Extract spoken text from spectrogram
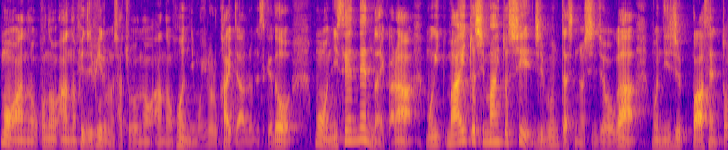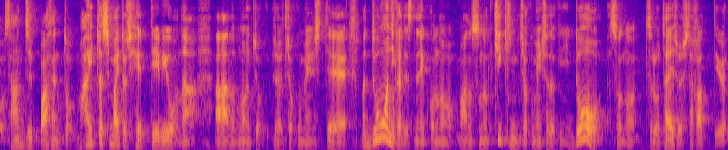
もうあのこのあのフィジフィルムの社長のあの本にもいろいろ書いてあるんですけどもう2000年代からもう毎年毎年自分たちの市場がもう 20%30% 毎年毎年減っているようなあのものに直面してまあどうにかですねこのあのその危機に直面した時にどうそのそれを対処したかっていう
